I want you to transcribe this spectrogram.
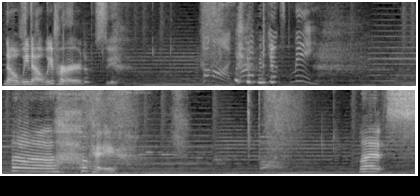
no, we know. We've heard. See, Come on, you're up against me. Uh, okay. Let's.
